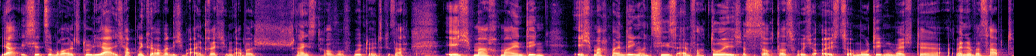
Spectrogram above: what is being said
Ja, ich sitze im Rollstuhl. Ja, ich habe eine körperliche Beeinträchtigung, aber scheiß drauf, auf gut Deutsch gesagt. Ich mache mein Ding. Ich mache mein Ding und ziehe es einfach durch. Das ist auch das, wo ich euch zu ermutigen möchte. Wenn ihr was habt,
